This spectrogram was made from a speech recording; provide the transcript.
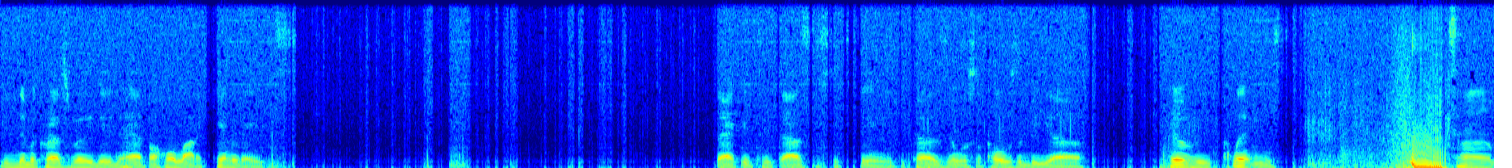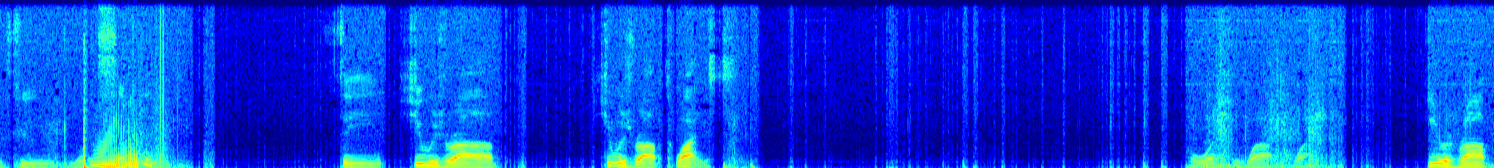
the Democrats really didn't have a whole lot of candidates back in 2016 because it was supposed to be uh, Hillary Clinton's time to win something. See, she was robbed. She was robbed twice. Or she robbed twice? She was robbed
